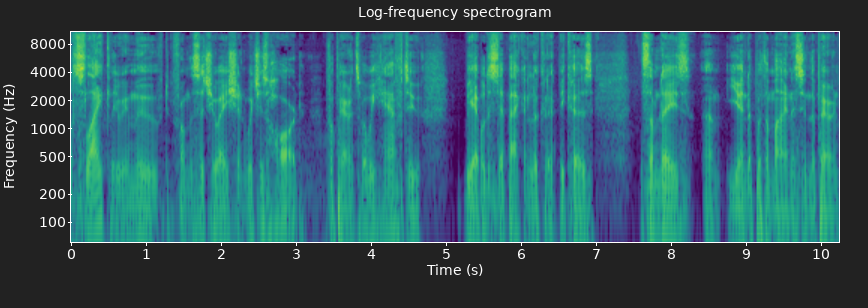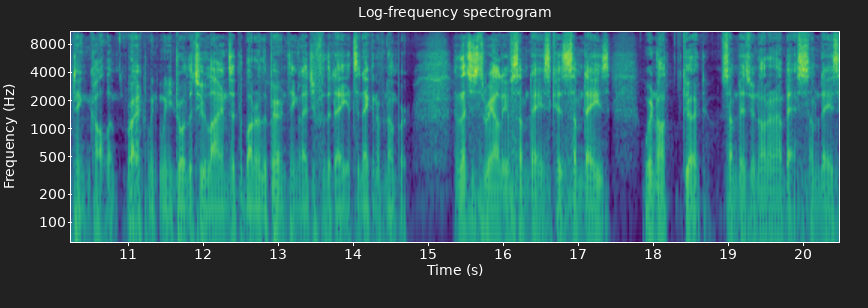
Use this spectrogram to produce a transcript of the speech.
slightly removed from the situation, which is hard for parents, but we have to be able to step back and look at it because some days um, you end up with a minus in the parenting column, right? When, when you draw the two lines at the bottom of the parenting ledger for the day, it's a negative number. And that's just the reality of some days because some days we're not good. Some days we're not on our best. Some days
